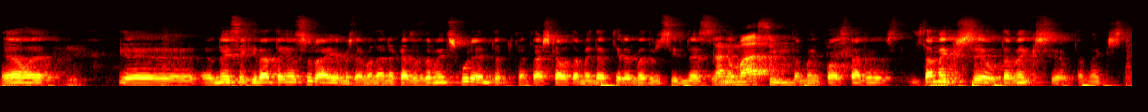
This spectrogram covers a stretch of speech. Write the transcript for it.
Ela, eu nem sei que idade tem a Soraya, mas deve andar na casa também dos 40. Portanto, acho que ela também deve ter amadurecido nessa. Está no máximo. Também pode estar. Também cresceu, também cresceu, também cresceu.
